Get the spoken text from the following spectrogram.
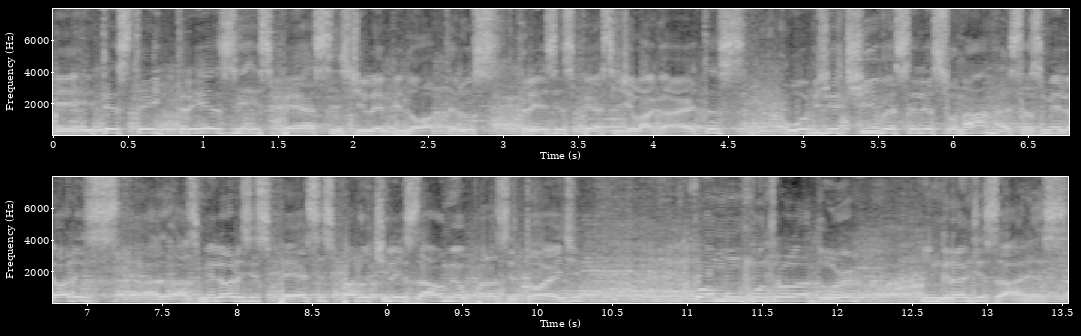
E, e, testei 13 espécies de lepidópteros, 13 espécies de lagartas. O objetivo é selecionar essas melhores, as melhores espécies para utilizar o meu parasitoide como um controlador em grandes áreas.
